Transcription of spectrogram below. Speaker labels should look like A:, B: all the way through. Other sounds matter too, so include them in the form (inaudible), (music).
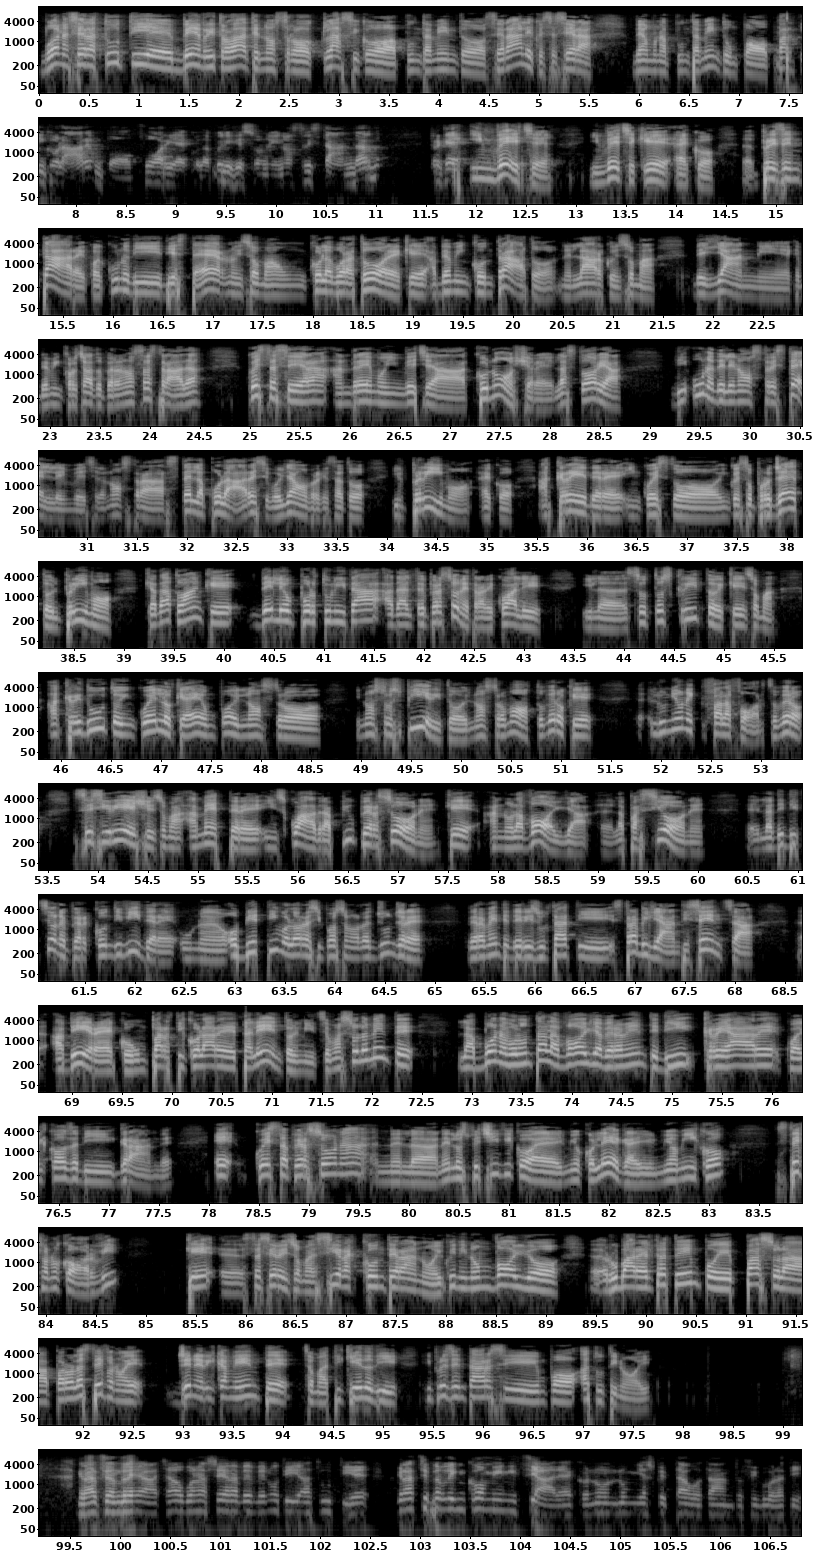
A: Buonasera a tutti e ben ritrovati al nostro classico appuntamento serale. Questa sera abbiamo un appuntamento un po' particolare, un po' fuori, ecco, da quelli che sono i nostri standard, perché invece, invece che, ecco, eh, presentare qualcuno di, di esterno, insomma, un collaboratore che abbiamo incontrato nell'arco, insomma, degli anni che abbiamo incrociato per la nostra strada, questa sera andremo invece a conoscere la storia di una delle nostre stelle, invece, la nostra stella polare, se vogliamo, perché è stato il primo ecco, a credere in questo, in questo progetto, il primo che ha dato anche delle opportunità ad altre persone, tra le quali il sottoscritto, e che insomma ha creduto in quello che è un po' il nostro, il nostro spirito, il nostro motto, ovvero che l'unione fa la forza, ovvero se si riesce insomma, a mettere in squadra più persone che hanno la voglia, eh, la passione, eh, la dedizione per condividere un uh, obiettivo, allora si possono raggiungere veramente dei risultati strabilianti, senza eh, avere ecco, un particolare talento all'inizio, ma solamente la buona volontà, la voglia veramente di creare qualcosa di grande. E questa persona, nel, nello specifico, è il mio collega, il mio amico Stefano Corvi, che eh, stasera insomma si racconterà a noi. Quindi non voglio eh, rubare altro tempo e passo la parola a Stefano e genericamente insomma ti chiedo di, di presentarsi un po' a tutti noi.
B: Grazie Andrea, ciao, buonasera, benvenuti a tutti e grazie per l'encomio iniziale, ecco, non, non mi aspettavo tanto, figurati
